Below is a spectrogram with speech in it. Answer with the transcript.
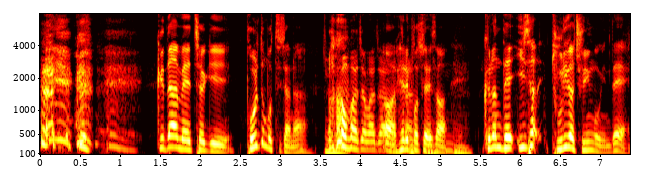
그 다음에 저기 볼드모트잖아. 어, 맞아 맞아. 어, 해리포터에서. 음. 그런데 이 사, 둘이가 주인공인데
